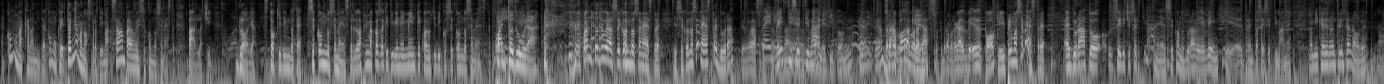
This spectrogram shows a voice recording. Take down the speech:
È come una calamita. Comunque, torniamo al nostro tema. Stavamo parlando del secondo semestre. Parlaci. Gloria, sto chiedendo a te, secondo semestre, la prima cosa che ti viene in mente quando ti dico secondo semestre? Quanto dura? Quanto dura il secondo semestre? Il secondo semestre dura aspetta, Sei no, 20 no, settimane, tipo? Mm, eh, eh, Sono bravo, bravo poche. ragazzo, che bravo ragazzo. Eh, Poche. Il primo semestre è durato 16 settimane, il secondo dura ve- 20 e 36 settimane. Ma mica erano 39? No,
